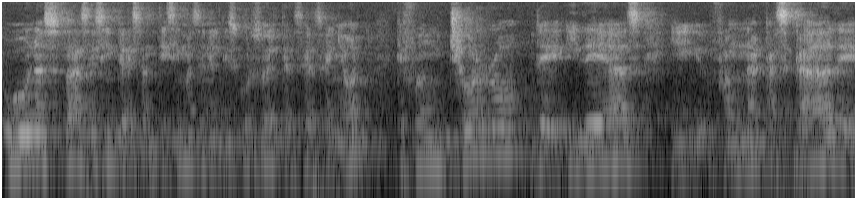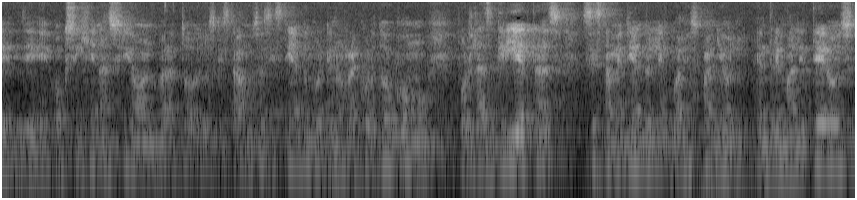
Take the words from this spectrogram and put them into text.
Hubo unas frases interesantísimas en el discurso del tercer señor, que fue un chorro de ideas y fue una cascada de, oxigenación para todos los que estábamos asistiendo, porque nos recordó cómo por las grietas se está metiendo el lenguaje español, entre maleteros,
